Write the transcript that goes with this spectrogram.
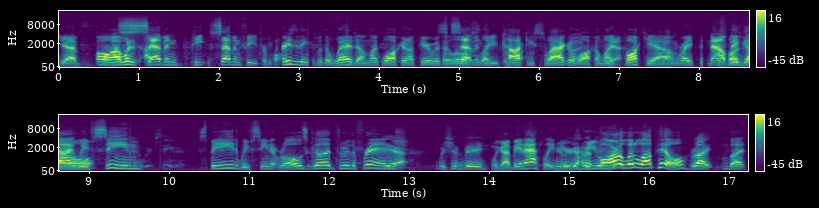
You have Oh, I would've- I- seven feet, seven feet for The par. crazy thing is with the wedge, I'm like walking up here with a little Seven like feet cocky par. swagger walk. I'm like, Yeah. fuck yeah, I'm right there. Now, Buzz big guy, we've hole. seen We've seen it. speed. We've seen it rolls good through the fringe. Yeah, we should be. We gotta be an athlete We here. gotta- you are a little uphill, Right. but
